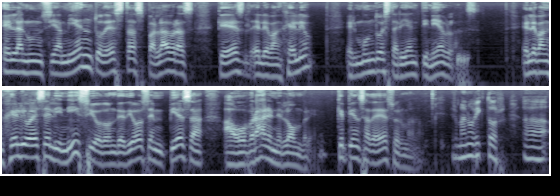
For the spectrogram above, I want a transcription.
el anunciamiento de estas palabras que es el Evangelio, el mundo estaría en tinieblas. El Evangelio es el inicio donde Dios empieza a obrar en el hombre. ¿Qué piensa de eso, hermano? Hermano Víctor, ah,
